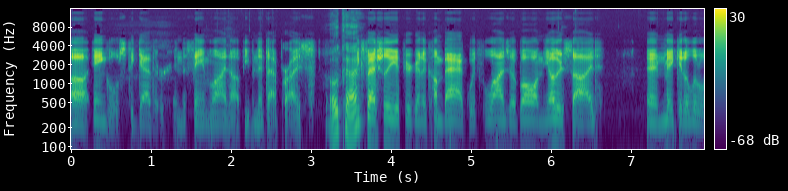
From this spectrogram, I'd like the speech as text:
uh, Ingles together in the same lineup, even at that price. Okay. Especially if you're going to come back with Lonzo Ball on the other side and make it a little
